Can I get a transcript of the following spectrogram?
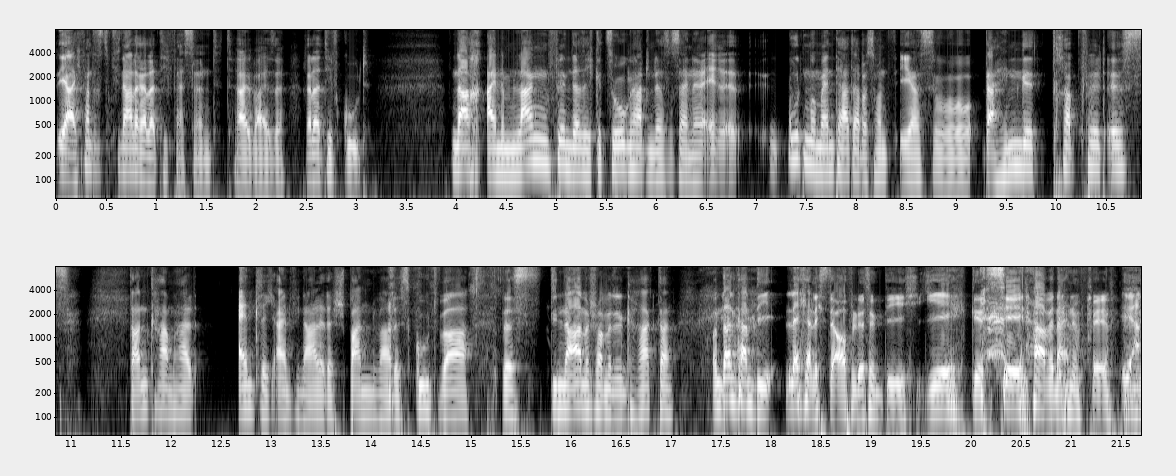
ja, ich fand das Finale relativ fesselnd, teilweise, relativ gut nach einem langen Film, der sich gezogen hat und der so seine äh, guten Momente hatte, aber sonst eher so dahingetröpfelt ist, dann kam halt endlich ein Finale, das spannend war, das gut war, das dynamisch war mit den Charakteren. Und dann kam die lächerlichste Auflösung, die ich je gesehen habe in einem Film. Ja.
